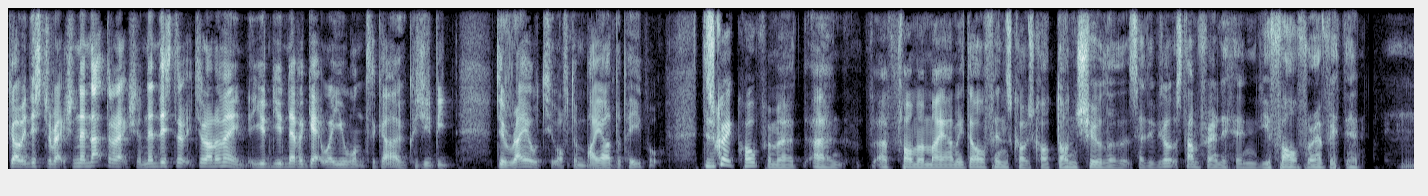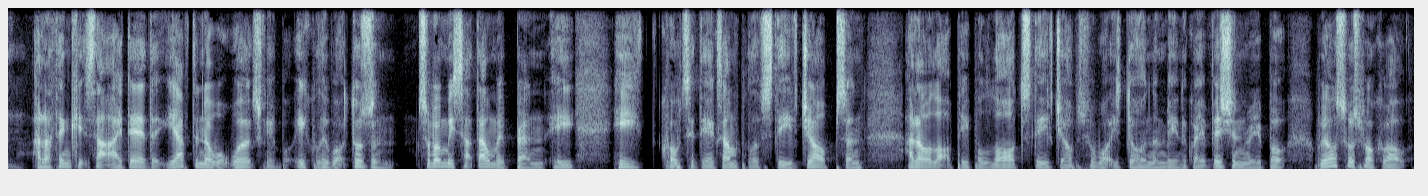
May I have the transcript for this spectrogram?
going this direction, then that direction, then this direction. Do you know what I mean? You'd, you'd never get where you want to go because you'd be derailed too often by other people. There's a great quote from a, a, a former Miami Dolphins coach called Don Shula that said, "If you don't stand for anything, you fall for everything." And I think it's that idea that you have to know what works for you, but equally what doesn't. So when we sat down with Brent, he he quoted the example of Steve Jobs, and I know a lot of people laud Steve Jobs for what he's done and being a great visionary, but we also spoke about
